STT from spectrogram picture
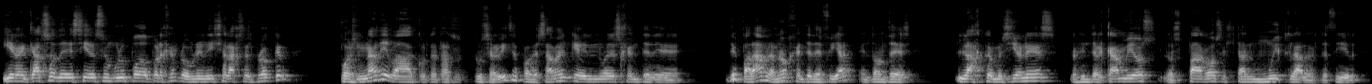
Y en el caso de si eres un grupo, por ejemplo, un Initial Access Broker, pues nadie va a contratar tus servicios porque saben que no eres gente de, de palabra, ¿no? Gente de fiar. Entonces, las comisiones, los intercambios, los pagos están muy claros. Es decir,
